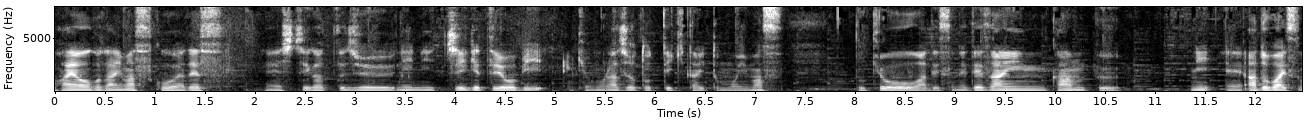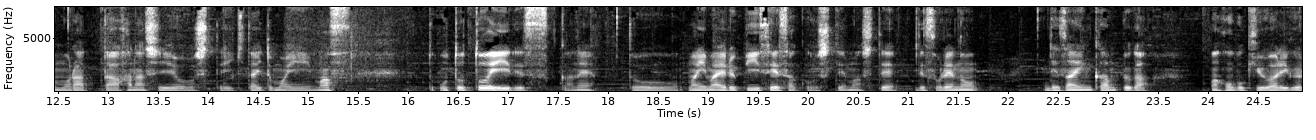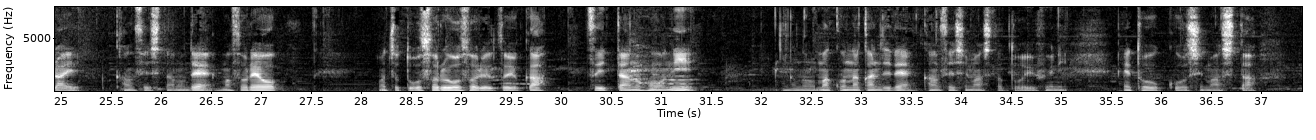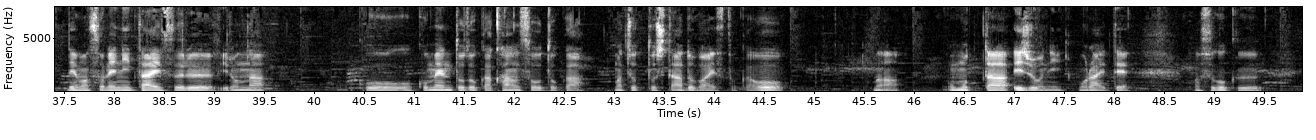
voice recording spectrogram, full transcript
おはようございます。高野です、えー7月12日月曜日。今日もラジオ撮っていきたいと思います。と今日はですねデザインカンプに、えーアドバイスをもらった話をしていきたいと思います。おと一昨日ですかね。と、まあ、今 LP 制作をしてましてでそれのデザインカンプが、まあ、ほぼ9割ぐらい完成したので、まあ、それをまあ、ちょっと恐る恐るというかツイッターの方にあの、まあ、こんな感じで完成しましたというふうにえ投稿しました。で、まあ、それに対するいろんなこうコメントとか感想とか、まあ、ちょっとしたアドバイスとかをまあ思った以上にもらえて、まあ、すごく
